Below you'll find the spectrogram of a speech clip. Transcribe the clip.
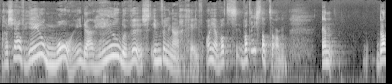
Rachel heeft heel mooi daar heel bewust invulling aan gegeven. Oh ja, wat, wat is dat dan? En dan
